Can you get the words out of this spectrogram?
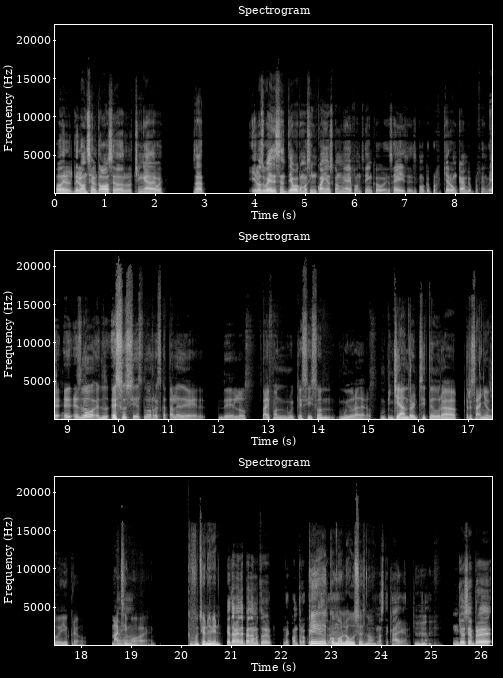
O del, del 11 al 12, o de lo chingada, güey. O sea, y los güeyes dicen, llevo como 5 años con mi iPhone 5, güey, 6. Es como que por- quiero un cambio, por fin, güey. Eh, eh, es lo, es- eso sí es lo rescatable de, de los iPhone, güey, que sí son muy duraderos. Un pinche Android sí te dura tres años, güey, yo creo. Máximo, güey, que funcione bien. Que también depende mucho de, de cuánto lo Sí, cuides. de güey, cómo lo uses, ¿no? No te caigan. Yo siempre.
